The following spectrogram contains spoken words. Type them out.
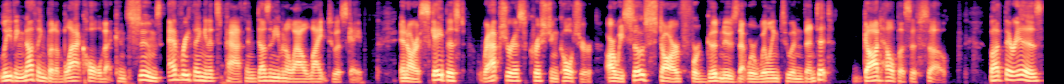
leaving nothing but a black hole that consumes everything in its path and doesn't even allow light to escape? In our escapist, rapturous Christian culture, are we so starved for good news that we're willing to invent it? God help us if so. But there is,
